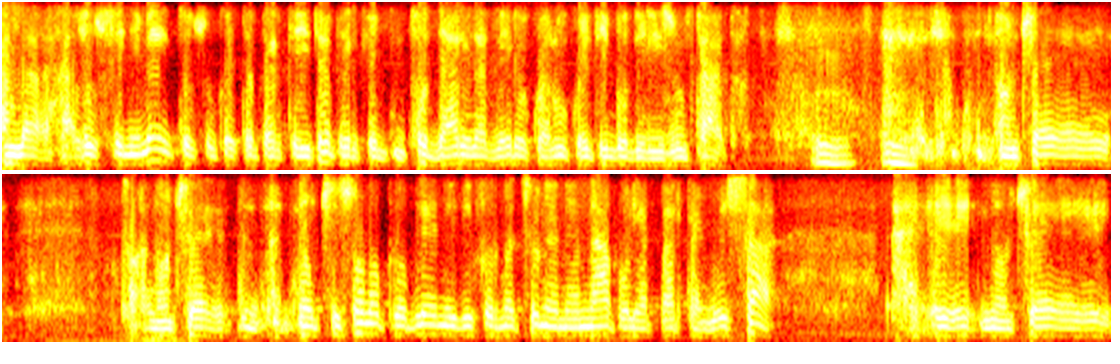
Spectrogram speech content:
alla, allo sfinimento su questa partita perché può dare davvero qualunque tipo di risultato. Mm. Eh, non, c'è, non, c'è, non, ci sono problemi di formazione nel Napoli a parte Anguissà eh, e non c'è, eh,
